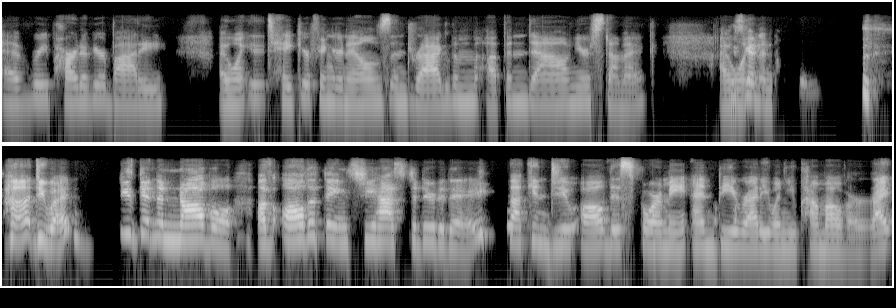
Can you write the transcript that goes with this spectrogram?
every part of your body. I want you to take your fingernails and drag them up and down your stomach. I He's want you- huh? Do what? She's getting a novel of all the things she has to do today. Fucking do all this for me and be ready when you come over, right?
